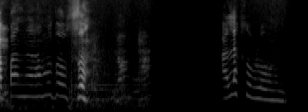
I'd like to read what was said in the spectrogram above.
아빠는 아무도 없어. 알렉스 불러오는데.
